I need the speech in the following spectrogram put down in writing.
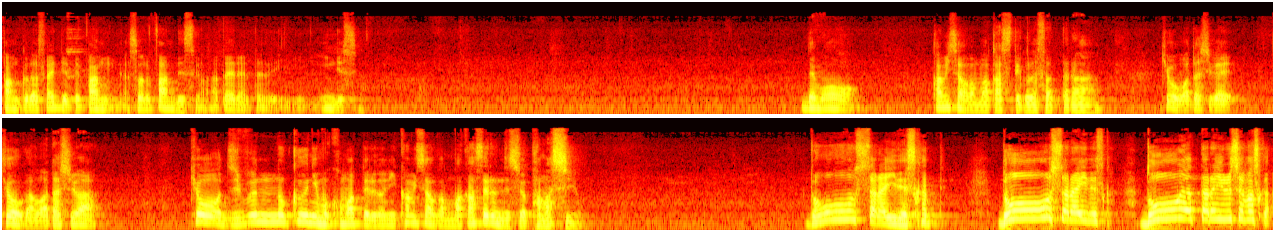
パンくださいって言ってパンそのパンですよ。与えられたでいいんですよ。でも神様が任せてくださったら今日私が今日が私は今日自分の空にも困ってるのに神様が任せるんですよ魂を。どうしたらいいですかって。どうしたらいいですか。どうやったら許せますか。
